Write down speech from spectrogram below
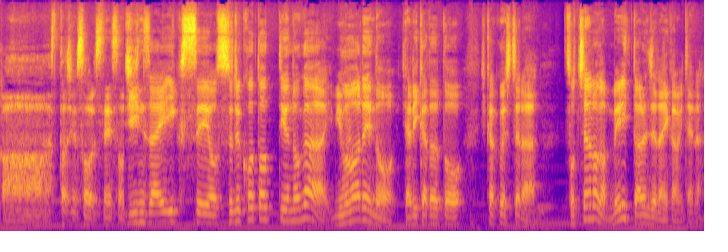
ああ、確かにそうですね。その人材育成をすることっていうのが、今までのやり方と比較したら、そちらの方がメリットあるんじゃないかみたいな、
